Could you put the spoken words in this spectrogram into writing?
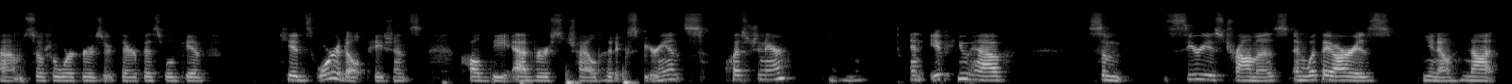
um, social workers or therapists will give kids or adult patients called the Adverse Childhood Experience Questionnaire. Mm-hmm. And if you have some serious traumas, and what they are is, you know, not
